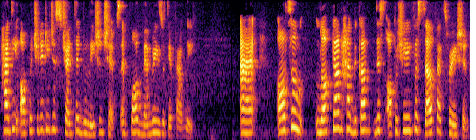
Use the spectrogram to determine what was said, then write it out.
had the opportunity to strengthen relationships and form memories with their family. And also, lockdown had become this opportunity for self exploration.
